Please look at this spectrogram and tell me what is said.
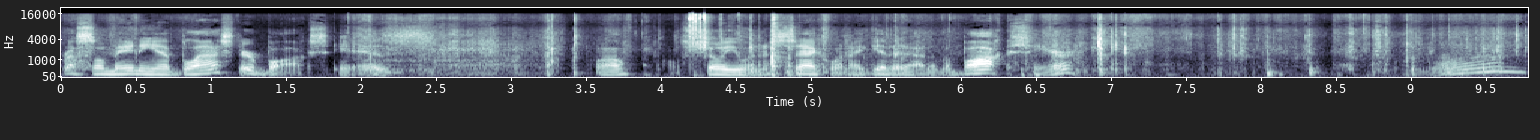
WrestleMania Blaster box is, well, I'll show you in a sec when I get it out of the box here. Um,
